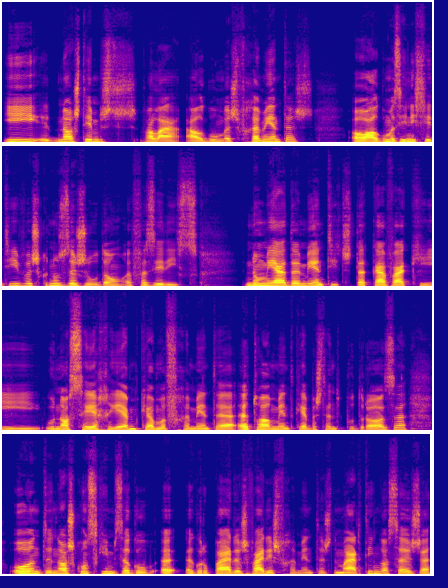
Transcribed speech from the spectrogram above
E nós temos, vá lá, algumas ferramentas ou algumas iniciativas que nos ajudam a fazer isso nomeadamente, e destacava aqui o nosso CRM, que é uma ferramenta atualmente que é bastante poderosa, onde nós conseguimos agrupar as várias ferramentas de marketing, ou seja,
